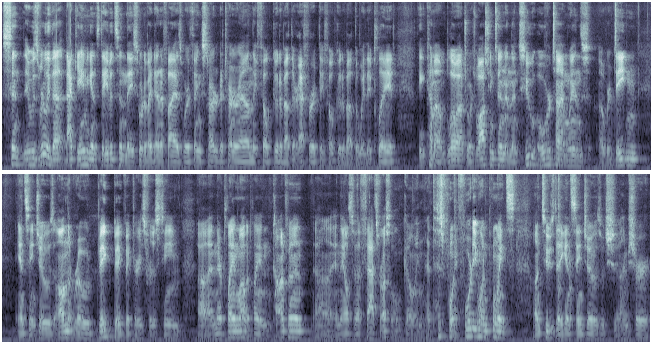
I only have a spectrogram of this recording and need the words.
Since it was really that that game against Davidson, they sort of identify as where things started to turn around. They felt good about their effort. They felt good about the way they played. They come out and blow out George Washington, and then two overtime wins over Dayton and St. Joe's on the road. Big, big victories for this team. Uh, and they're playing well. They're playing confident. Uh, and they also have Fats Russell going at this point. 41 points on Tuesday against St. Joe's, which I'm sure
